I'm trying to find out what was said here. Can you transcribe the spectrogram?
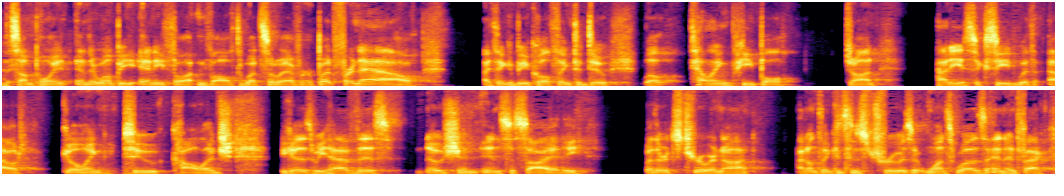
at some point, and there won't be any thought involved whatsoever. But for now, I think it'd be a cool thing to do. Well, telling people, John, how do you succeed without going to college? Because we have this notion in society, whether it's true or not, I don't think it's as true as it once was. And in fact,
